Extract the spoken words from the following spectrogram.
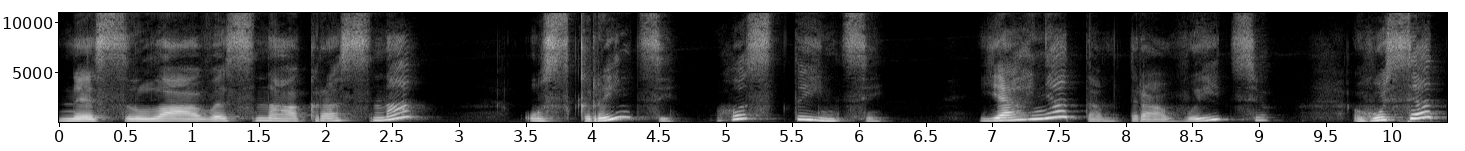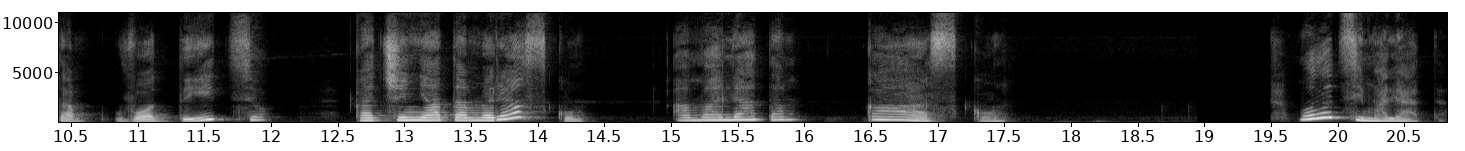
Несла весна красна у скринці гостинці, ягнятам травицю, гусятам водицю, каченятам рязку, а малятам казку. Молодці малята!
